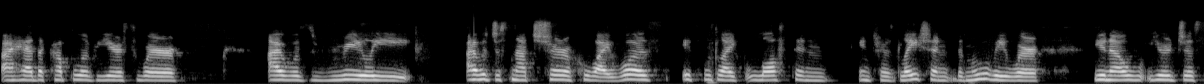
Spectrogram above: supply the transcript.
I had a couple of years where I was really I was just not sure who I was. It was like lost in in translation the movie where you know you're just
